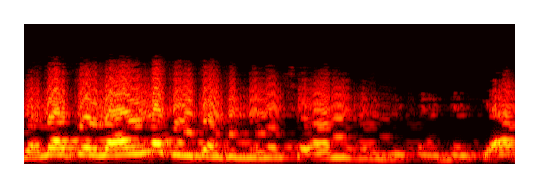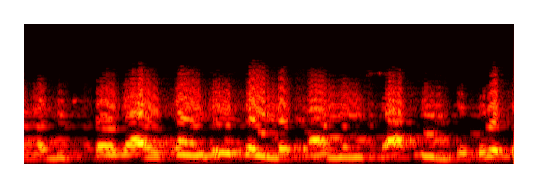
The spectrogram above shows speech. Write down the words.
جگہ پیدا کہتا ہے کہ ملے سوام میں کیا مدد پیدا ہوتا ہے کہ کئی مقام ساتھی فطرت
